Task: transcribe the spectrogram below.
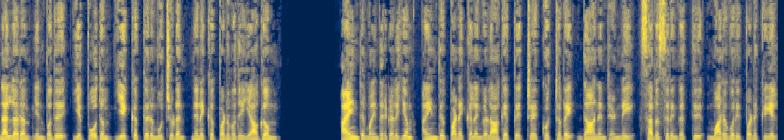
நல்லறம் என்பது எப்போதும் ஏக்கப் பெருமூச்சுடன் நினைக்கப்படுவதேயாகும். ஐந்து மைந்தர்களையும் ஐந்து படைக்கலங்களாகப் பெற்ற கொற்றவை தான் என்றெண்ணி சதசிருங்கத்து மறுவரி படுக்கையில்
